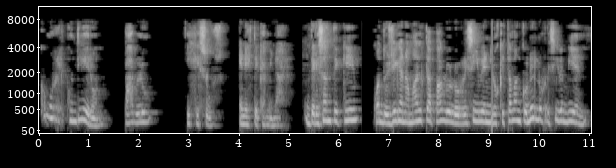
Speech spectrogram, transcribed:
¿Cómo respondieron Pablo y Jesús en este caminar? Interesante que cuando llegan a Malta, Pablo lo reciben y los que estaban con él los reciben bien,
